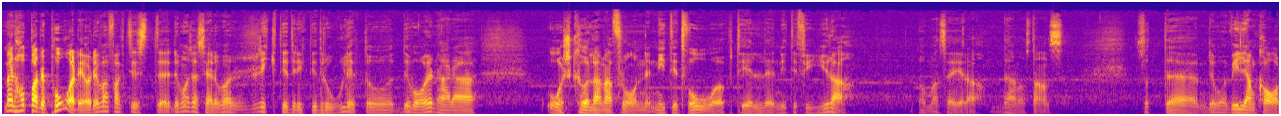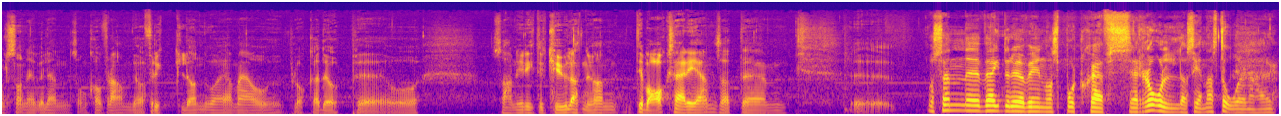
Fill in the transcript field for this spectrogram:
men hoppade på det och det var faktiskt, eh, det måste jag säga, det var riktigt, riktigt roligt och det var ju den här eh, årskullarna från 92 upp till 94 om man säger det där någonstans. Så att, det var William Karlsson är väl en som kom fram. Vi har Frycklund var jag med och plockade upp. Och så han är riktigt kul att nu är han tillbaks här igen. Så att, eh, och sen eh, vägde du över i någon sportchefsroll de senaste åren här?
